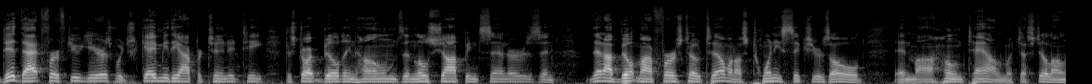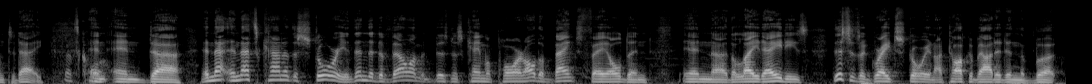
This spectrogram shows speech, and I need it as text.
did that for a few years, which gave me the opportunity to start building homes and little shopping centers, and then I built my first hotel when I was 26 years old in my hometown, which I still own today. That's cool. And and uh, and that and that's kind of the story. And then the development business came apart. All the banks failed in in uh, the late '80s. This is a great story, and I talk about it in the book.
